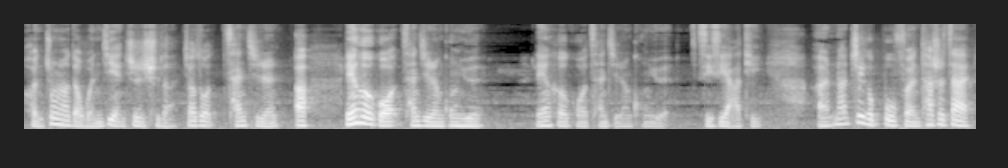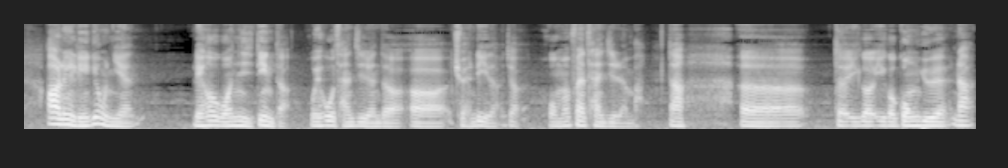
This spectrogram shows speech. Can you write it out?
很重要的文件支持的，叫做残疾人啊，联合国残疾人公约，联合国残疾人公约 CCRT，呃，那这个部分它是在二零零六年联合国拟定的维护残疾人的呃权利的，叫我们分残疾人吧，那呃的一个一个公约。那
